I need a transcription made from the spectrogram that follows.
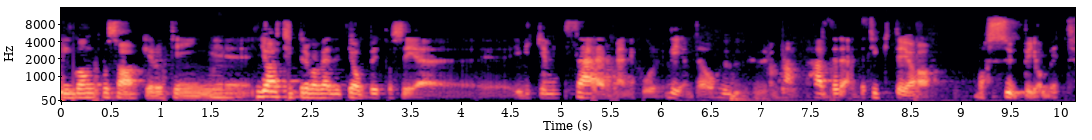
tillgång på saker och ting. Mm. Jag tyckte det var väldigt jobbigt att se i vilken misär människor levde och hur, hur de hade det. Det tyckte jag var superjobbigt.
